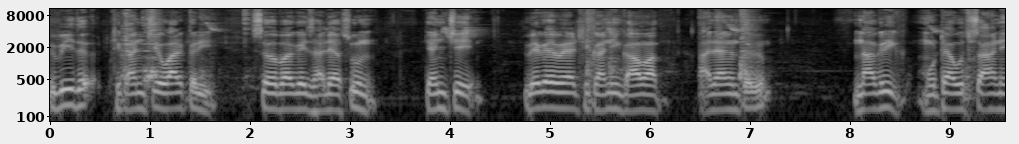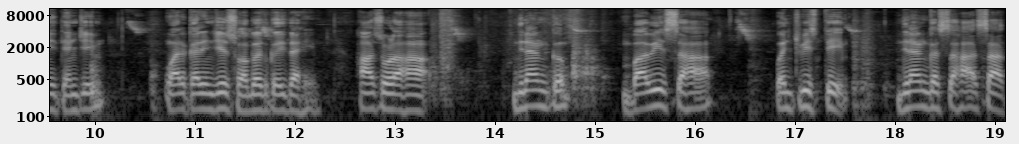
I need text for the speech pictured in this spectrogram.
विविध ठिकाणचे वारकरी सहभागी झाले असून त्यांचे वेगळ्यावेगळ्या ठिकाणी गावात आल्यानंतर नागरिक मोठ्या उत्साहाने त्यांचे वारकऱ्यांचे स्वागत करीत आहे. हा सोहळा हा दिनांक बावीस सहा पंचवीस ते दिनांक सहा सात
